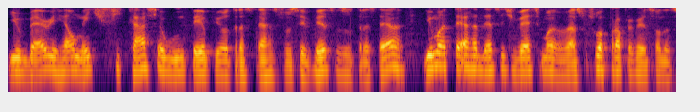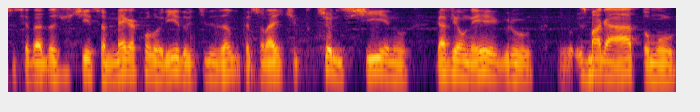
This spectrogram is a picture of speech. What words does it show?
e o Barry realmente ficasse algum tempo em outras terras pra você ver essas outras terras e uma terra dessa tivesse uma, a sua própria versão da Sociedade da Justiça mega colorida, utilizando personagens tipo Seu Destino, Gavião Negro, Esmaga Átomo,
